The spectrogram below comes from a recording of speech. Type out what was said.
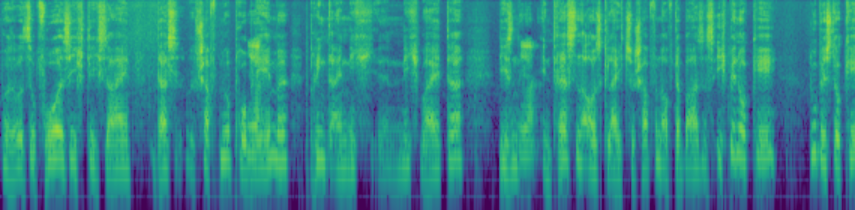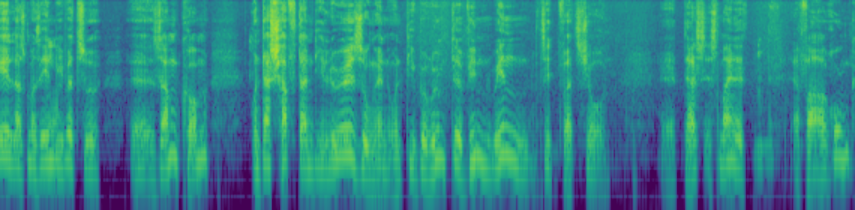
muss so vorsichtig sein, das schafft nur Probleme, ja. bringt einen nicht, nicht weiter, diesen ja. Interessenausgleich zu schaffen auf der Basis, ich bin okay, du bist okay, lass mal sehen, ja. wie wir äh, zusammenkommen. Und das schafft dann die Lösungen und die berühmte Win-Win-Situation. Äh, das ist meine mhm. Erfahrung.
